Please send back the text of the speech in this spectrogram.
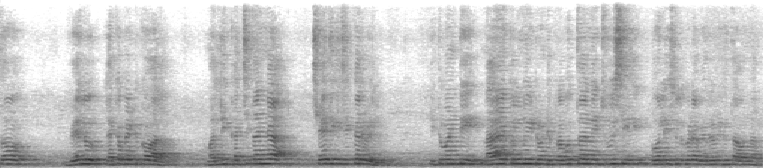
సో వేలు లెక్క పెట్టుకోవాలి? మళ్ళీ ఖచ్చితంగా చేతికి చిక్కరు వీళ్ళు. ఇటువంటి నాయకులను ఇటువంటి ప్రభుత్వాన్ని చూసి పోలీసులు కూడా విరవిగుతా ఉన్నారు.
